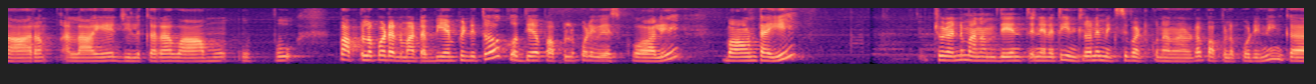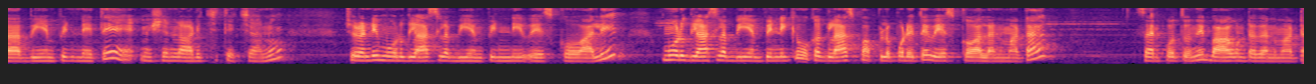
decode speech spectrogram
కారం అలాగే జీలకర్ర వాము ఉప్పు పప్పుల పొడి అనమాట బియ్యం పిండితో కొద్దిగా పప్పుల పొడి వేసుకోవాలి. బాగుంటాయి. చూడండి మనం దేని నేనైతే ఇంట్లోనే మిక్సీ పట్టుకున్నాను అనమాట పప్పుల పొడిని. ఇంకా బియ్యం పిండిని అయితే మిషన్లో ఆడిచ్చి తెచ్చాను. చూడండి మూడు గ్లాసుల బియ్యం పిండి వేసుకోవాలి. మూడు గ్లాసుల బియ్యం పిండికి ఒక గ్లాస్ పప్పుల పొడి అయితే వేసుకోవాలన్నమాట. సరిపోతుంది బాగుంటుంది అనమాట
